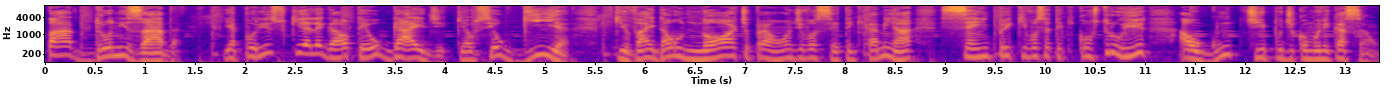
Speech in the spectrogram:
padronizada. E é por isso que é legal ter o guide, que é o seu guia, que vai dar o norte para onde você tem que caminhar sempre que você tem que construir algum tipo de comunicação.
